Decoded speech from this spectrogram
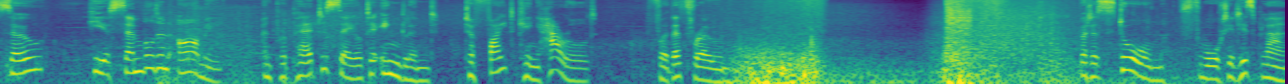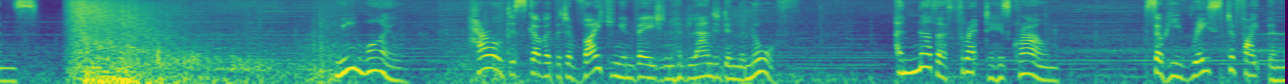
So, he assembled an army and prepared to sail to England to fight King Harold for the throne. But a storm thwarted his plans. Meanwhile, Harold discovered that a Viking invasion had landed in the north. Another threat to his crown. So he raced to fight them.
